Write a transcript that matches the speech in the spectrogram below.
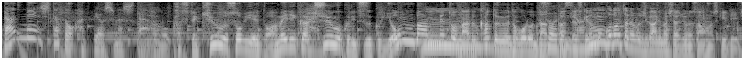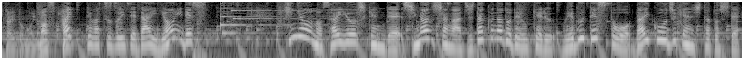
断念したと発表しました。あのかつて旧ソビエトアメリカ、中国に続く4番目となるかというところだったんですけども、ね。この辺りも時間ありました。らジョネさんお話聞いていきたいと思います。はい、では続いて第4位です。企業の採用試験で志願者が自宅などで受けるウェブテストを代行受験したとして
